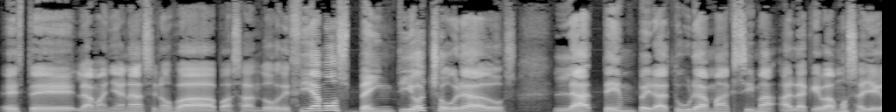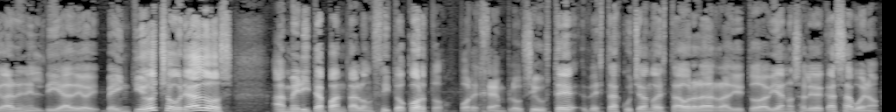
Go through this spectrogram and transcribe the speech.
este, la mañana se nos va pasando. Decíamos 28 grados la temperatura máxima a la que vamos a llegar en el día de hoy. 28 grados amerita pantaloncito corto, por ejemplo. Si usted está escuchando a esta hora la radio y todavía no salió de casa, bueno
